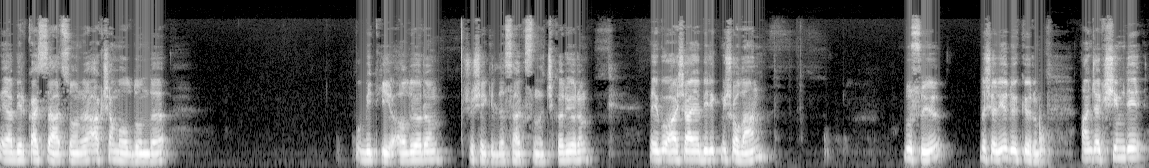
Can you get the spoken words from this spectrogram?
veya birkaç saat sonra akşam olduğunda bu bitkiyi alıyorum. Şu şekilde saksını çıkarıyorum. Ve bu aşağıya birikmiş olan bu suyu dışarıya döküyorum. Ancak şimdi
